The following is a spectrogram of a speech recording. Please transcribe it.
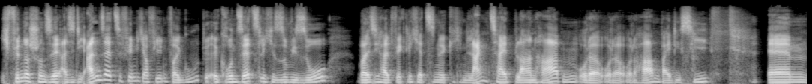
ich finde das schon sehr, also die Ansätze finde ich auf jeden Fall gut. Äh, grundsätzlich sowieso, weil sie halt wirklich jetzt einen Langzeitplan haben oder, oder, oder haben bei DC. Ähm,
